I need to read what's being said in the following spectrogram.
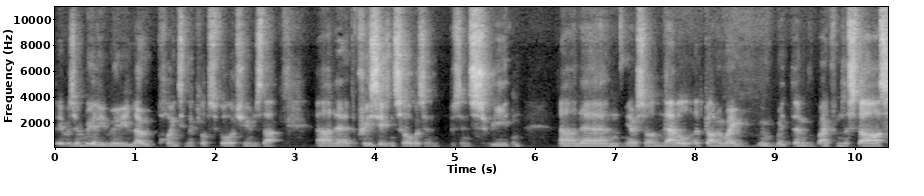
it was a really, really low point in the club's fortunes that. And uh, the pre-season tour was in was in Sweden, and um, you know, so Neville had gone away with them right from the start,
